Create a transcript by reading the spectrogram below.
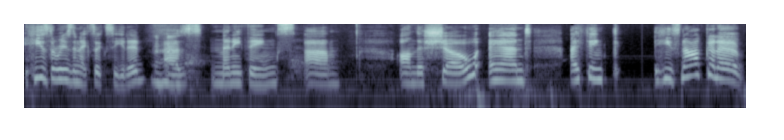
he's the reason it succeeded, Mhm. as many things um, on the show. And I think he's not gonna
